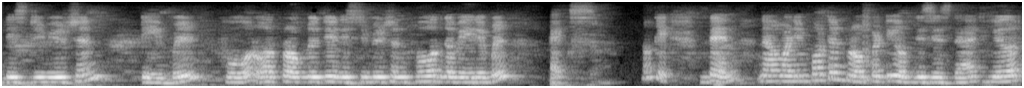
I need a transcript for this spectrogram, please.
distribution table for or probability distribution for the variable x. Okay, then now one important property of this is that here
